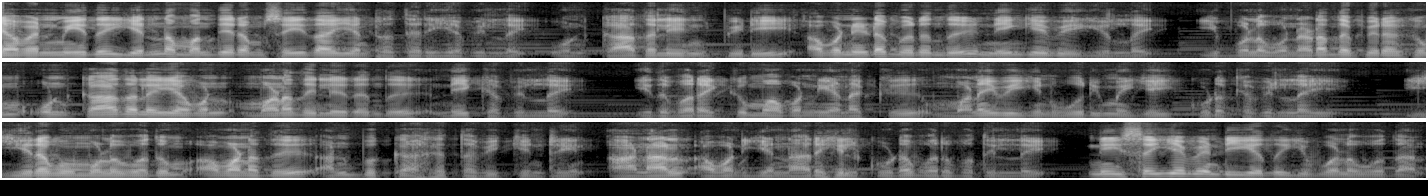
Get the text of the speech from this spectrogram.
அவன் மீது என்ன மந்திரம் செய்தாய் என்று தெரியவில்லை. உன் காதலின் பிடி அவனிடமிருந்து நீங்கவே இல்லை இவ்வளவு நடந்த பிறகும் உன் காதலை அவன் மனதிலிருந்து நீக்கவில்லை. இதுவரைக்கும் அவன் எனக்கு மனைவியின் உரிமையை கொடுக்கவில்லை. இரவு முழுவதும் அவனது அன்புக்காக தவிக்கின்றேன். ஆனால் அவன் என் அருகில் கூட வருவதில்லை. நீ செய்ய வேண்டியது இவ்வளவுதான்.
